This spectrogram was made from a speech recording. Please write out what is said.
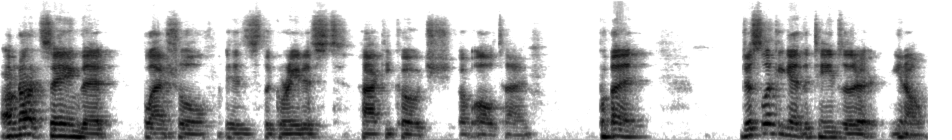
I'm not saying that Blashill is the greatest hockey coach of all time, but just looking at the teams that are, you know,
